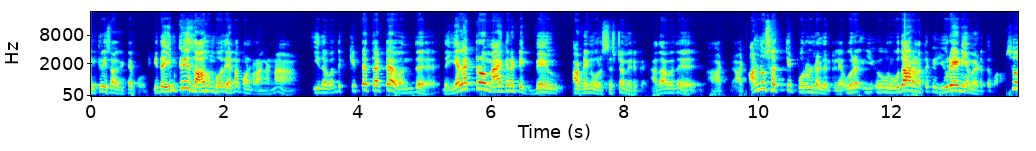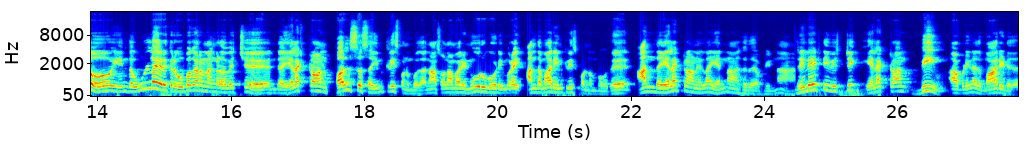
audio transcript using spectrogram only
இன்க்ரீஸ் ஆகிட்டே போகும் இந்த இன்க்ரீஸ் ஆகும்போது என்ன பண்றாங்கன்னா இதை வந்து கிட்டத்தட்ட வந்து இந்த எலக்ட்ரோ மேக்னெட்டிக் வேவ் அப்படின்னு ஒரு சிஸ்டம் இருக்கு. அதாவது அணுசக்தி பொருள்கள் இருக்கு இல்லையா? ஒரு ஒரு உதாரணத்துக்கு யுரேனியம் எடுத்துக்கோ. ஸோ இந்த உள்ள இருக்கிற உபகரணங்களை வச்சு இந்த எலக்ட்ரான் பல்சஸை இன்க்ரீஸ் பண்ணும்போது நான் சொன்ன மாதிரி நூறு கோடி முறை அந்த மாதிரி இன்க்ரீஸ் பண்ணும்போது அந்த எலக்ட்ரான் எல்லாம் என்ன ஆகுது அப்படின்னா ரிலேட்டிவிஸ்டிக் எலக்ட்ரான் பீம் அப்படின்னு அது மாறிடுது.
